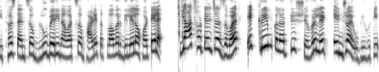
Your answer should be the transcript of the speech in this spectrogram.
इथंच त्यांचं ब्लूबेरी नावाचं भाडे तत्वावर दिलेलं हॉटेल आहे. याच हॉटेलच्या जवळ एक क्रीम कलरची शेव्हरलेट एन्जॉय उभी होती.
